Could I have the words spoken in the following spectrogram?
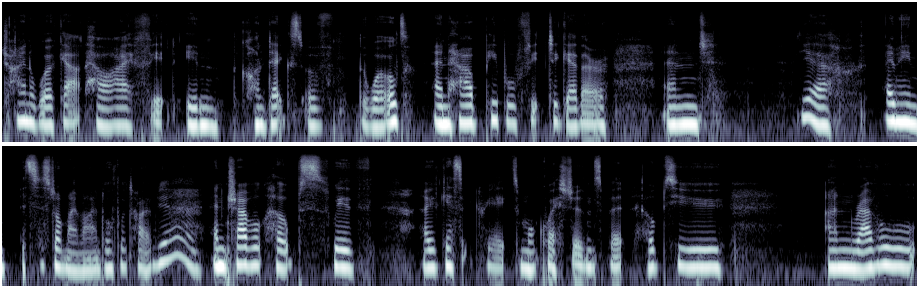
trying to work out how I fit in the context of the world and how people fit together. And yeah, I mean, it's just on my mind all the time. yeah. And travel helps with, I guess it creates more questions, but helps you unravel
